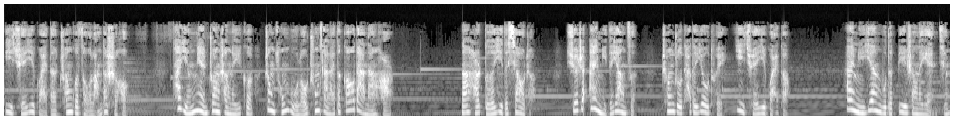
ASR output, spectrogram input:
一瘸一拐的穿过走廊的时候。他迎面撞上了一个正从五楼冲下来的高大男孩。男孩得意的笑着，学着艾米的样子，撑住他的右腿，一瘸一拐的。艾米厌恶的闭上了眼睛。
